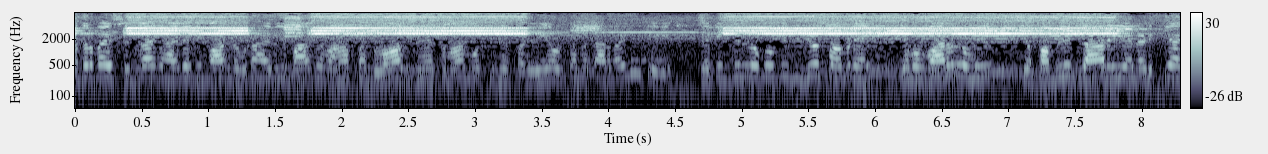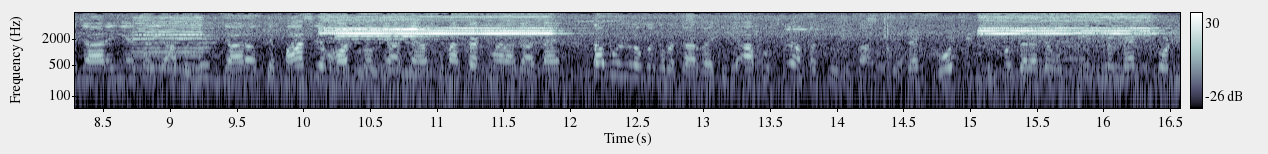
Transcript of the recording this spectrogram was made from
अदरवाइज़ सिद्धरा के हाईवे की बात लोटा हाईवे की बात है वहाँ पर ब्लॉग जो है, तमाम वो चीज़ें पड़ी हुई है, उनके पर कार्रवाई नहीं की गई लेकिन जिन लोगों की वीडियो सामने आई, जब वो वायरल हुई, जब पब्लिक जा रही है, लड़कियाँ जा रही है, कोई बुज़ुर्ग जा रहा है, उसके पास जब हॉल लोग आता है, उसके पास कट मारा जाता है, तब उन लोगों को कार्रवाई की आप उससे आपत्ति हैं सर, वो चीज़ बिल्कुल गलत है। उस चीज़ में मैं टोटली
